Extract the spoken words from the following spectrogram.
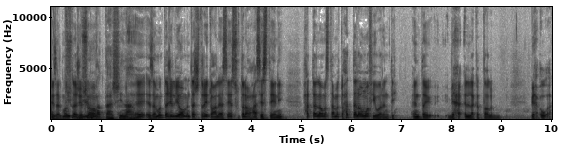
إذا المنتج اليوم مغطى هالشيء نعم. إيه، إذا المنتج اليوم أنت اشتريته على أساس وطلع على أساس ثاني حتى لو ما استعملته حتى لو ما في warranty أنت بحق لك تطالب بحقوقك.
